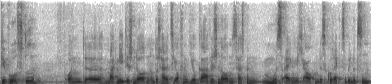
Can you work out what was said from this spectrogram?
Gewurstel und äh, magnetischen Norden unterscheidet sich auch von geografischen Norden. Das heißt, man muss eigentlich auch, um das korrekt zu benutzen,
